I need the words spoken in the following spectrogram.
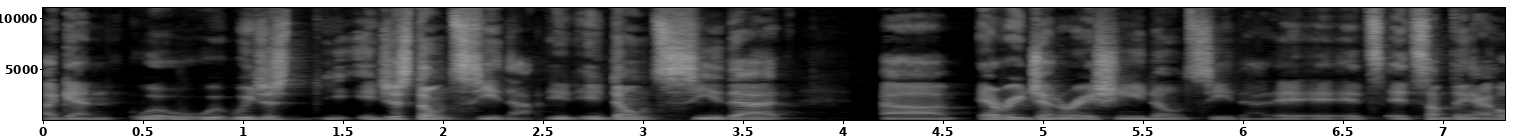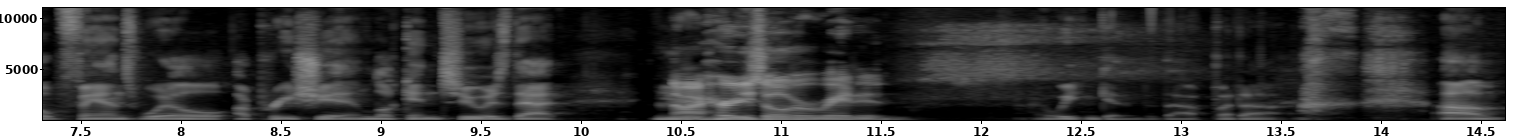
again, we, we we just you just don't see that. You, you don't see that. Uh, every generation, you don't see that. It- it's it's something I hope fans will appreciate and look into. Is that No, I heard he's overrated. We can get into that but uh um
